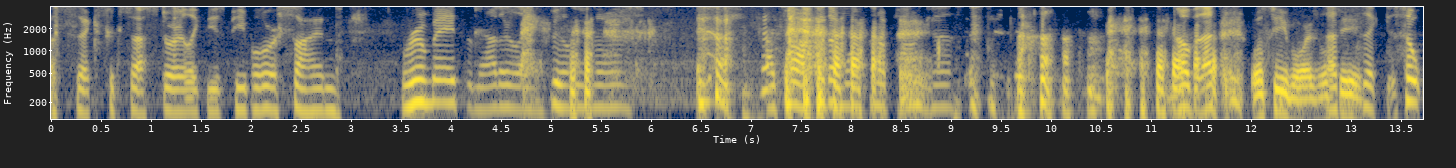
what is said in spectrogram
a sick success story. Like these people were signed roommates, and now they're like billionaires. I talked to them once on a podcast. No, but that's- we'll see, boys. We'll That's see. sick. So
